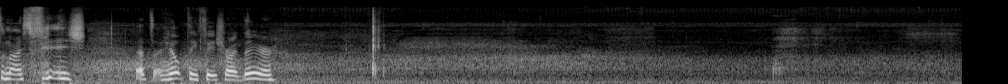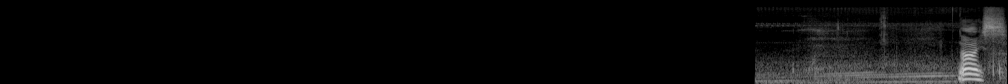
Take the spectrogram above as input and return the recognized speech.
That's a nice fish. That's a healthy fish right there. Nice.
